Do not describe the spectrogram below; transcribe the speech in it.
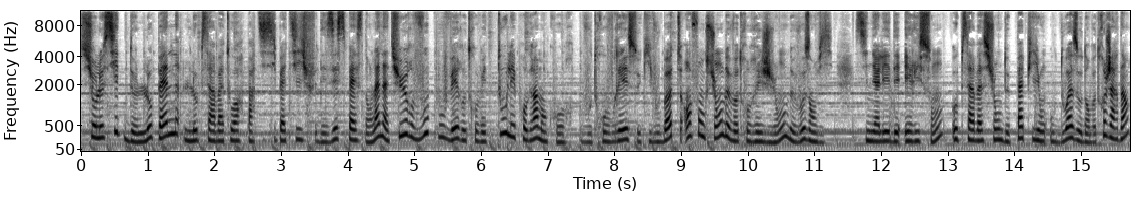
Sur le site de l'OPEN, l'Observatoire participatif des espèces dans la nature, vous pouvez retrouver tous les programmes en cours. Vous trouverez ce qui vous botte en fonction de votre région, de vos envies. Signaler des hérissons, observation de papillons ou d'oiseaux dans votre jardin,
